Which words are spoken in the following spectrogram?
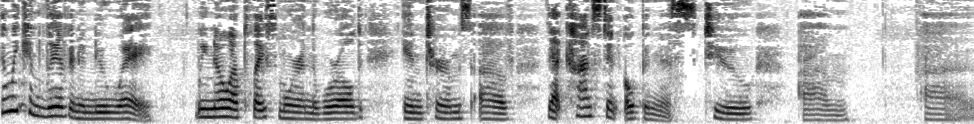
Then we can live in a new way. We know our place more in the world in terms of that constant openness to um, uh,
